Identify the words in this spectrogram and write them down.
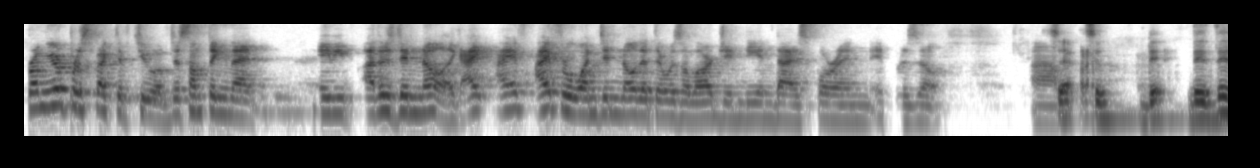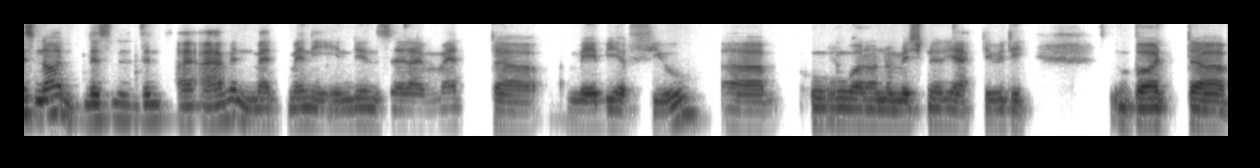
from your perspective too, of just something that maybe others didn't know. Like I, I, I for one didn't know that there was a large Indian diaspora in, in Brazil. Um, so, so there's not this. I haven't met many Indians. That I met uh, maybe a few uh, who, who, are on a missionary activity, but uh,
